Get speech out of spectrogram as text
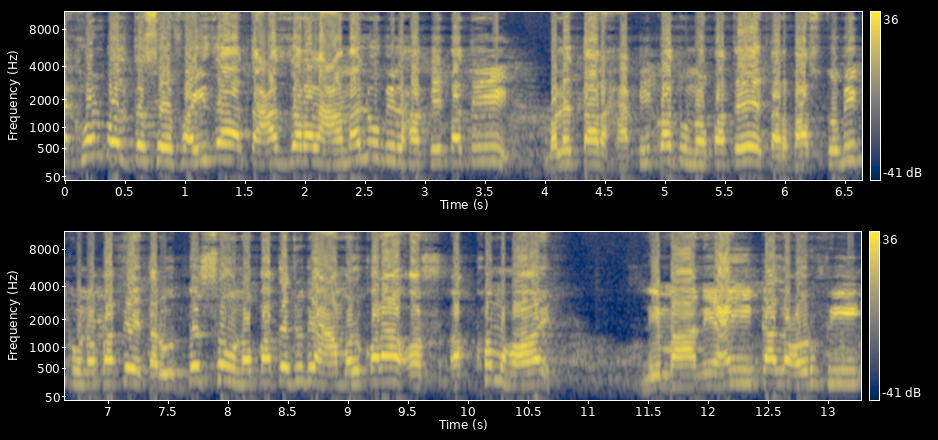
এখন বলতেছে আমালু বিল বলে তার হাকিকত অনুপাতে, তার বাস্তবিক অনুপাতে, তার উদ্দেশ্য অনুপাতে যদি আমল করা অক্ষম হয় কাল উরফি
